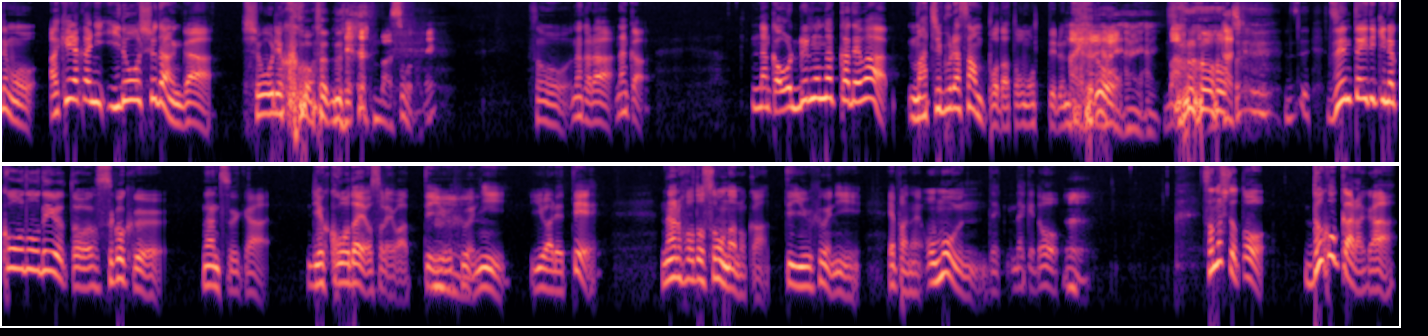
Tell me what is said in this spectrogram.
でも明らかに移動手段が小旅行なんで まあそうだね。そう。だからなんかなんか俺の中では街ぶら散歩だと思ってるんだけど全体的な行動で言うとすごくなんつうか旅行だよそれはっていうふうに言われて、なるほどそうなのかっていうふうにやっぱね思うんだだけどうん。その人とどこからが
